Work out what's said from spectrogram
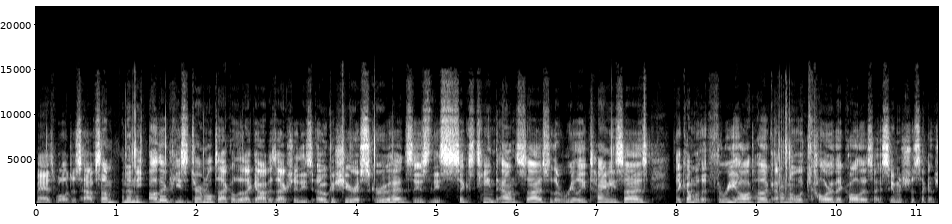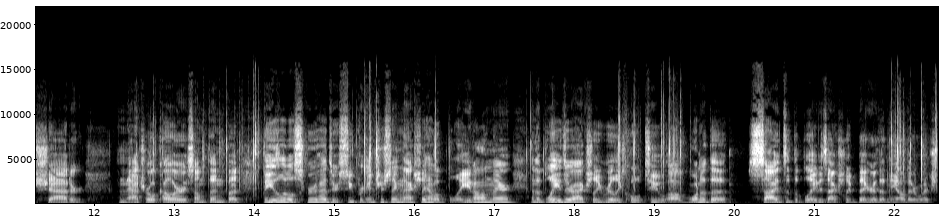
may as well just have some. And then the other piece of terminal tackle that I got is actually these Okashira screw heads. These are the 16th ounce size, so the really tiny size. They come with a 3 aught hook. I don't know what color they call this. I assume it's just like a shad or a natural color or something, but these little screw heads are super interesting. They actually have a blade on there, and the blades are actually really cool too. Uh, one of the sides of the blade is actually bigger than the other, which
